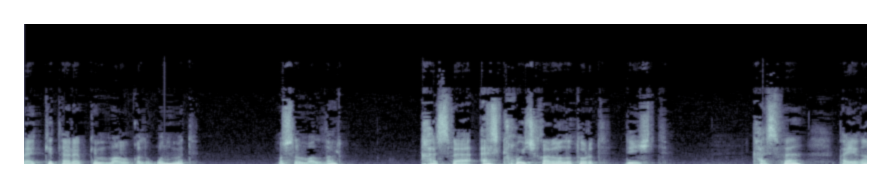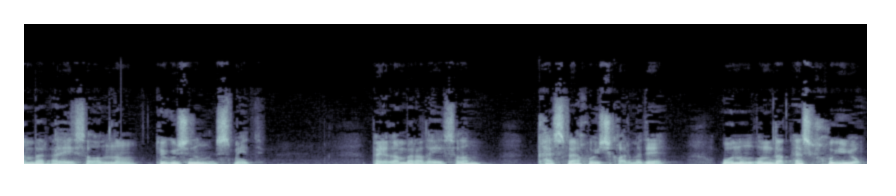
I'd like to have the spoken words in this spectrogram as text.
makka tarafga manqil unmadi musulmonlar qasva aski qo'y chiqarg'ili turdi deyishdi qasva payg'ambar alayhissalomning tugisining ismi edi payg'ambar alayhissalom qasva qo'y chiqarmidi? Uning undoq eski xuyi yo'q.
